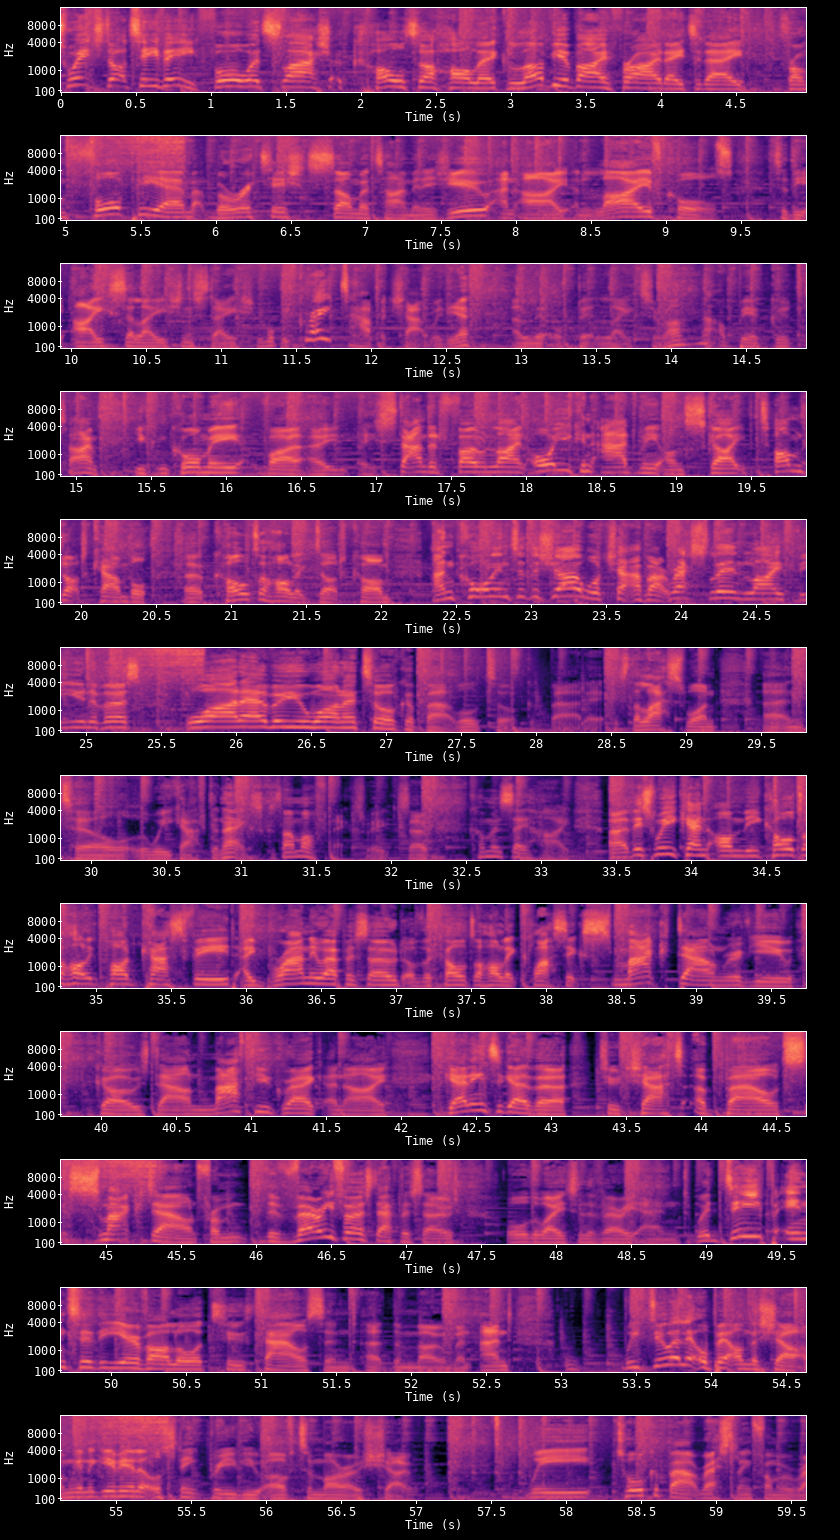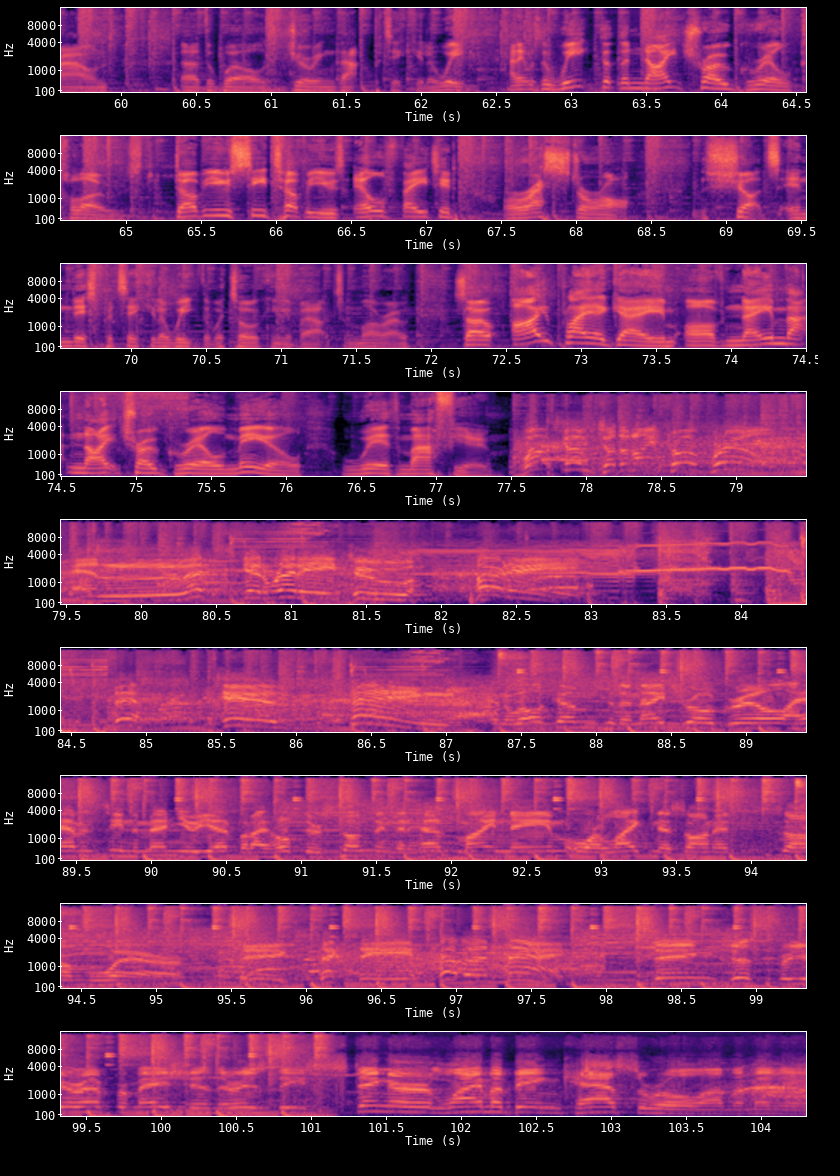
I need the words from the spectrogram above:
Twitch.tv forward slash Cultaholic. Love you by Friday today from 4 p.m. British summertime. It is you and I and live calls to the isolation station. It will be great to have a chat with you a little bit later on. That'll be a good time. You can call me via a, a standard phone line or you can add me on Skype, tom.campbell at cultaholic.com, and call into the show. We'll chat about wrestling, life, the universe, whatever you want to talk about. We'll talk about it. It's the last one uh, until the week after next because I'm off next week. So come and say hi. Uh, this weekend on the Cultaholic podcast feed, a brand new episode of the Cultaholic Classic SmackDown review goes down. Matthew, Greg, and I getting together to chat about SmackDown from the very first episode all the way to the very end. We're deep into the year of our Lord 2000 at the moment, and we do a little bit on the show. I'm going to give you a little sneak preview of tomorrow's show. We talk about wrestling from around uh, the world during that particular week. And it was the week that the Nitro Grill closed. WCW's ill fated restaurant shuts in this particular week that we're talking about tomorrow. So I play a game of Name That Nitro Grill Meal with Matthew. Welcome to the Nitro Grill, and let's get ready to party! This is Sting! And welcome to the Nitro Grill. I haven't seen the menu yet, but I hope there's something that has my name or likeness on it somewhere. Big, sexy Kevin Nash! Sting, just for your information, there is the Stinger Lima Bean Casserole on the menu.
